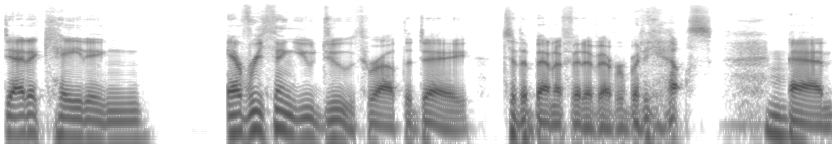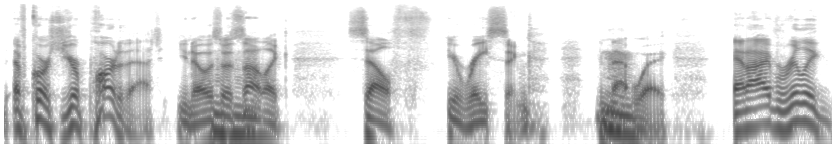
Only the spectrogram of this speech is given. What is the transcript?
dedicating everything you do throughout the day to the benefit of everybody else. Mm. And of course, you're part of that, you know, so mm-hmm. it's not mm-hmm. like self erasing in mm. that way. And I've really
